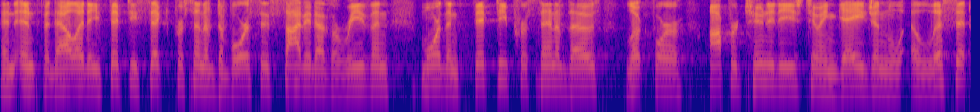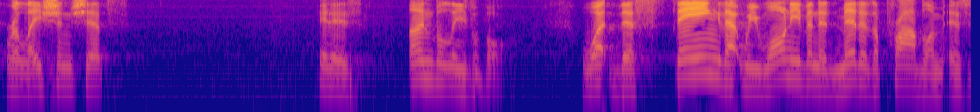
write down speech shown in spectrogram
in infidelity, 56% of divorces cited as a reason. More than 50% of those look for opportunities to engage in illicit relationships. It is unbelievable what this thing that we won't even admit as a problem is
